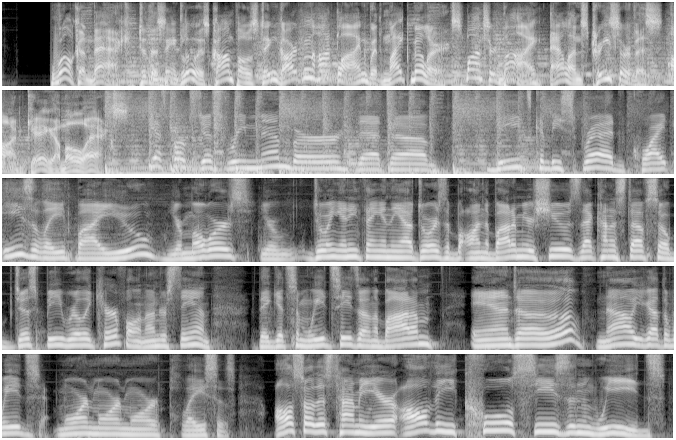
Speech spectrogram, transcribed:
Welcome back to the St. Louis Composting Garden Hotline with Mike Miller, sponsored by Allen's Tree Service on KMOX. Yes, folks, just remember that uh, weeds can be spread quite easily by you, your mowers, you're doing anything in the outdoors on the bottom of your shoes, that kind of stuff. So just be really careful and understand. They get some weed seeds on the bottom, and uh, oh, now you got the weeds more and more and more places. Also, this time of year, all the cool season weeds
